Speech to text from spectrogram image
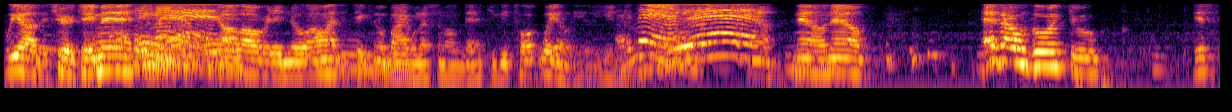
We are the church. Amen. Amen. Y'all already know. I don't have to take no Bible lesson on that. You get taught well here. You know? Amen. Now, now, now, as I was going through, this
